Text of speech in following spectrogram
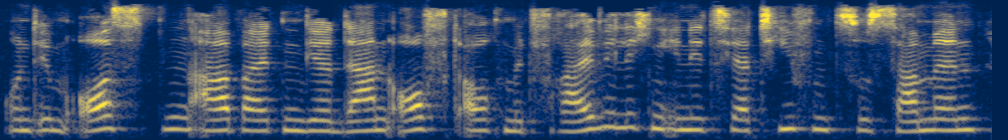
Und im Osten arbeiten wir dann oft auch mit freiwilligen Initiativen zusammen,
